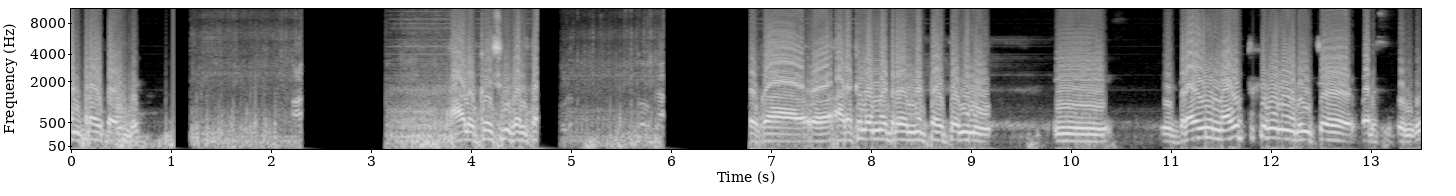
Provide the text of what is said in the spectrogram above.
ఎంటర్ అవుతా ఉంది? ఆ లొకేషన్కి వెళ్తా ఒక అర కిలోమీటర్ వెళ్ళినట్టయితే మనం ఈ ఈ డ్రైన్ మౌత్కి మనం రీచ్ అయ్యే పరిస్థితి ఉంది.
